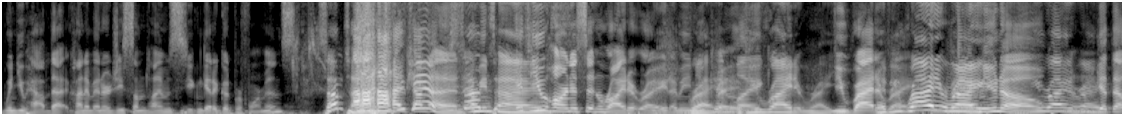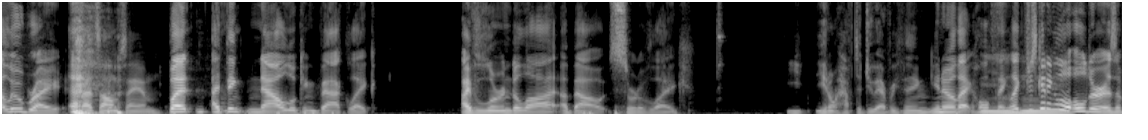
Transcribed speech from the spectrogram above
when you have that kind of energy, sometimes you can get a good performance. Sometimes. You can. I mean, if you harness it and ride it right, I mean, right. you can if like you ride it right. if you ride it if right. you ride it right. you know, you ride it you right. get that lube right. That's all I'm saying. But I think now looking back, like I've learned a lot about sort of like you, you don't have to do everything. You know that whole thing. Like just getting a Mhm. little older as a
